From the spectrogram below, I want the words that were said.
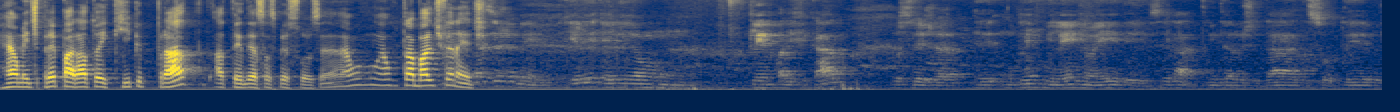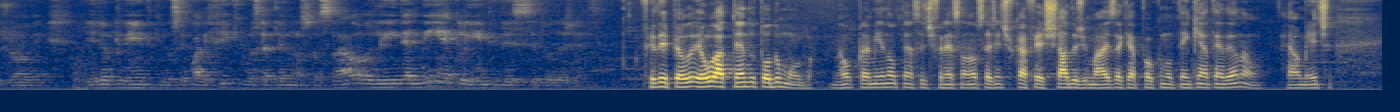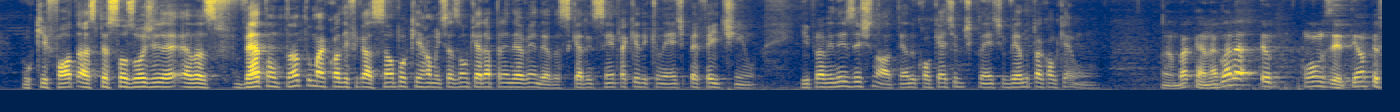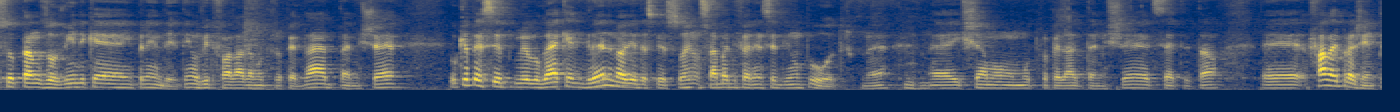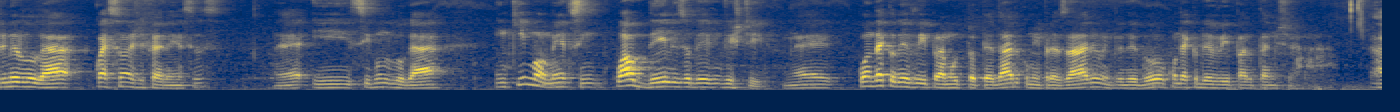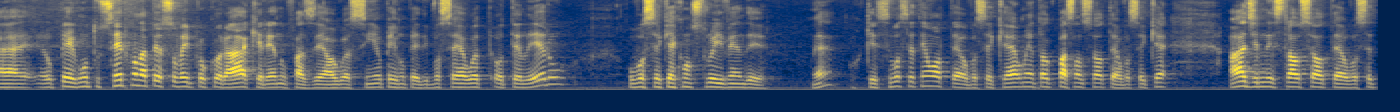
realmente preparar a tua equipe para atender essas pessoas. É um, é um trabalho diferente. Mas bem, ele, ele é um cliente qualificado, ou seja, um cliente milênio aí de, sei lá, 30 anos de idade, solteiro, jovem, ele é um cliente que você qualifica, que você atende na sua sala, ou ele ainda nem é cliente desse setor da gente? Felipe, eu, eu atendo todo mundo. Não, para mim não tem essa diferença não. Se a gente ficar fechado demais, daqui a pouco não tem quem atender não. Realmente, o que falta, as pessoas hoje elas vetam tanto uma qualificação porque realmente elas não querem aprender a vender. Elas querem sempre aquele cliente perfeitinho. E para mim não existe não. Atendo qualquer tipo de cliente, vendo para qualquer um. Ah, bacana. Agora, eu, vamos dizer, tem uma pessoa que está nos ouvindo e quer empreender. Tem ouvido falar da multipropriedade, timeshare. O que eu percebo, em primeiro lugar, é que a grande maioria das pessoas não sabe a diferença de um para o outro, né? Uhum. É, e chamam multipropriedade de timeshare, etc e tal. É, fala aí para gente, em primeiro lugar, quais são as diferenças? Né? E, segundo lugar, em que momento, assim, qual deles eu devo investir? Né? Quando é que eu devo ir para a multipropriedade como empresário, empreendedor? Quando é que eu devo ir para o timeshare? Ah, eu pergunto sempre quando a pessoa vem procurar, querendo fazer algo assim, eu pergunto para ele, você é hoteleiro ou você quer construir e vender? Né? Porque se você tem um hotel, você quer aumentar a ocupação do seu hotel, você quer administrar o seu hotel, você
